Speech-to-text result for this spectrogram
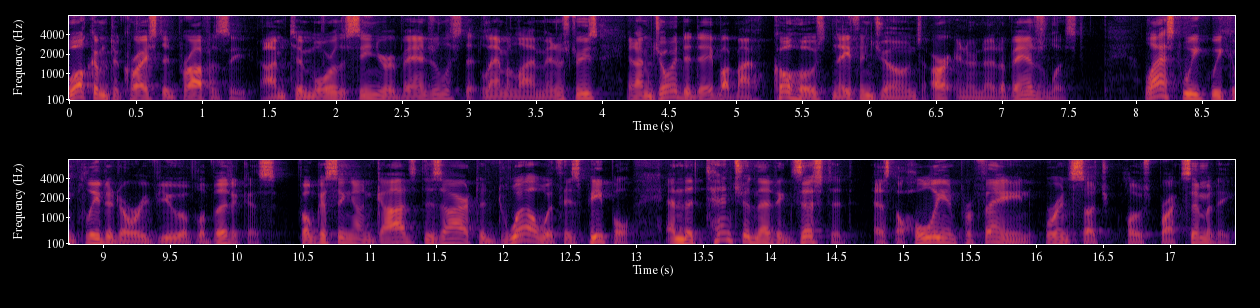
Welcome to Christ in Prophecy. I'm Tim Moore, the Senior Evangelist at Lamb and Lion Ministries, and I'm joined today by my co host, Nathan Jones, our Internet Evangelist. Last week, we completed our review of Leviticus, focusing on God's desire to dwell with His people and the tension that existed as the holy and profane were in such close proximity.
